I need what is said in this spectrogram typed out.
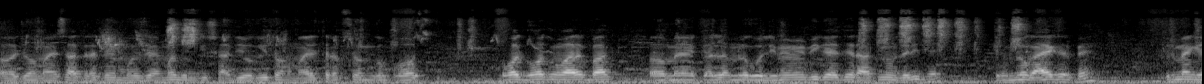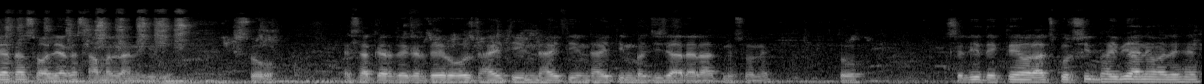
और जो हमारे साथ रहते हैं, मोइज़ अहमद, उनकी शादी हो गई। तो हमारी तरफ़ से उनको बहुत बहुत बहुत मुबारकबाद। मैं कल हम लोग वलीमे में भी गए थे, रात में उधर ही थे। फिर हम लोग आए घर पे। फिर मैं गया था सौलिया का सामान लाने के लिए। सो ऐसा करते करते रोज़ ढाई तीन ढाई तीन ढाई तीन बज ही जा रहा है रात में सोने। तो चलिए देखते हैं, और आज खुर्शीद भाई भी आने वाले हैं।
